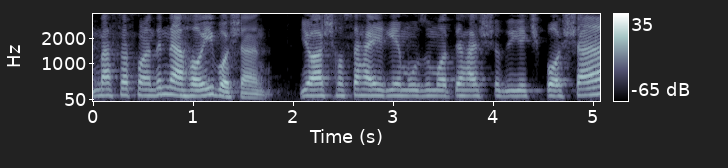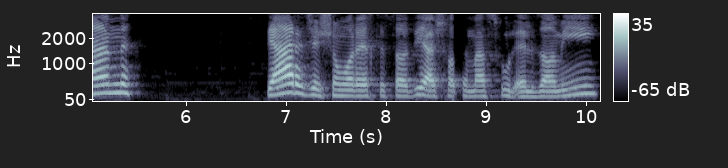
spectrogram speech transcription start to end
مصرف کننده نهایی باشن یا اشخاص حقیقی موضوع ماده 81 باشن درج شماره اقتصادی اشخاص مسئول الزامی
